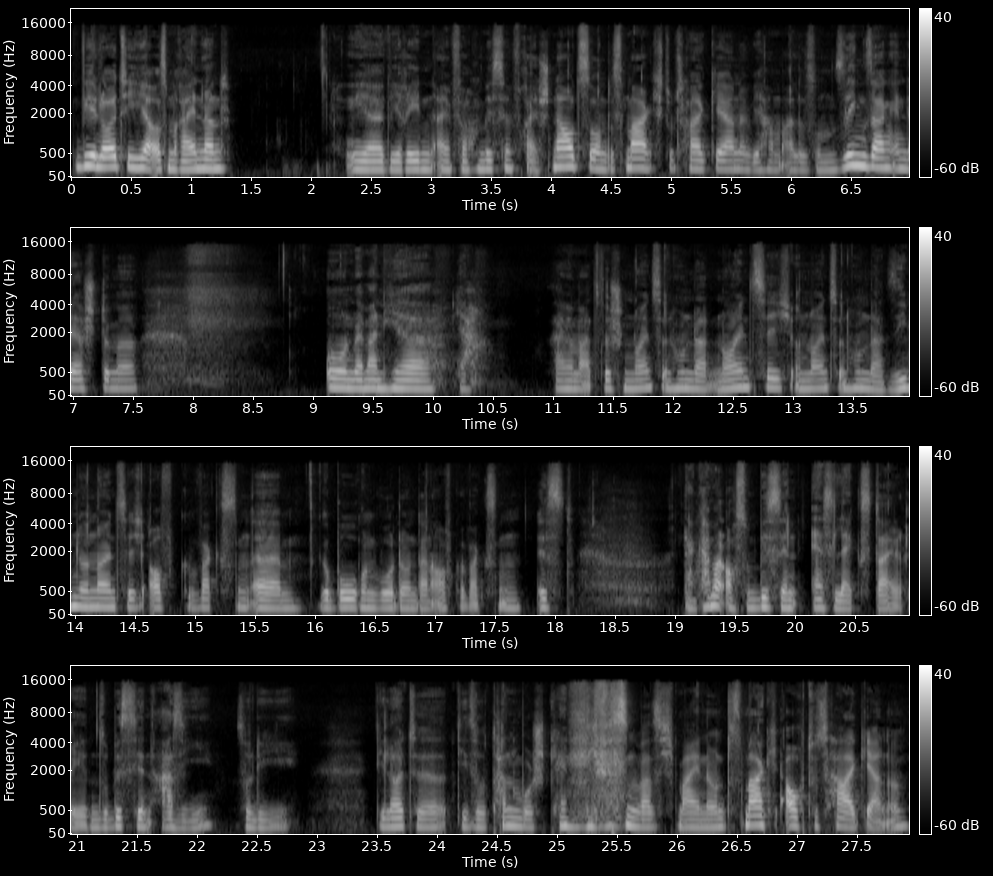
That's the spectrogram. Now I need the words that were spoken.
Wir Leute hier aus dem Rheinland wir, wir reden einfach ein bisschen frei Schnauze und das mag ich total gerne. Wir haben alle so einen Singsang in der Stimme. Und wenn man hier, ja, sagen wir mal zwischen 1990 und 1997 aufgewachsen, äh, geboren wurde und dann aufgewachsen ist, dann kann man auch so ein bisschen S-Leg-Style reden, so ein bisschen Assi. So die, die Leute, die so Tannenbusch kennen, die wissen, was ich meine. Und das mag ich auch total gerne.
